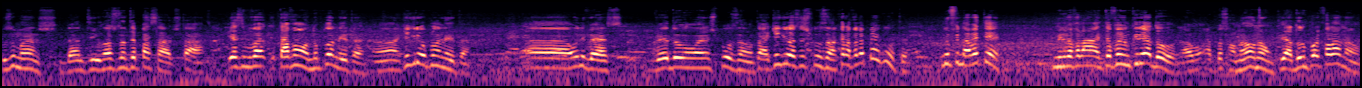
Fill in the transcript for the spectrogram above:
Os humanos, da antiga- os nossos antepassados, tá. E assim, estavam no planeta. Ah, quem criou o planeta? Ah, o universo. Veio de uma explosão, tá. Quem criou essa explosão? Aquela velha pergunta. No final vai ter. O menino vai falar, ah, então foi um criador. A pessoa, não, não, criador não pode falar não.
